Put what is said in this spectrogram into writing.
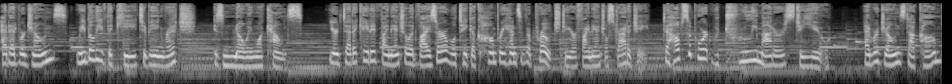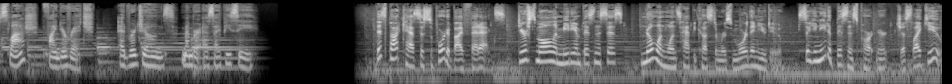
At Edward Jones, we believe the key to being rich is knowing what counts. Your dedicated financial advisor will take a comprehensive approach to your financial strategy to help support what truly matters to you. EdwardJones.com slash find your rich. Edward Jones, member SIPC. This podcast is supported by FedEx. Dear small and medium businesses, no one wants happy customers more than you do. So you need a business partner just like you.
